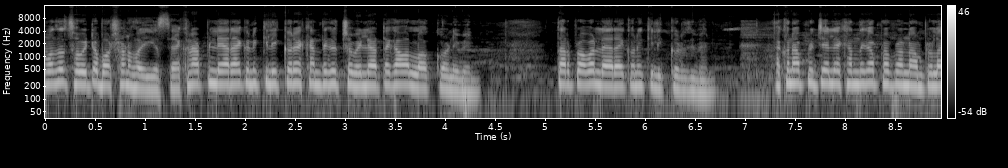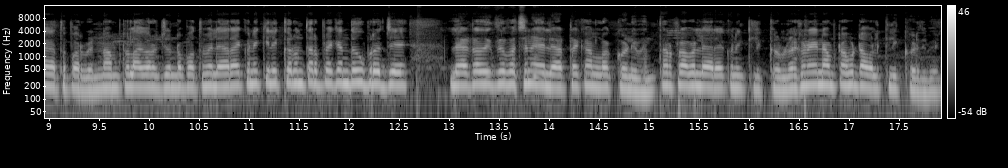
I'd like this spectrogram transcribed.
আমাদের ছবিটা বসানো হয়ে গেছে। এখন আপনি লেয়ার আইকনে ক্লিক করে এখান থেকে ছবি লেয়ারটাকে আবার লক করে নেবেন। তারপর আবার লেয়ার আইকনে ক্লিক করে দিবেন। এখন আপনি চাইলে এখান থেকে আপনি আপনার নামটা লাগাতে পারবেন। নামটা লাগানোর জন্য প্রথমে লেয়ার আইকনে ক্লিক করুন। তারপর এখান থেকে উপরে যে লেয়ারটা দেখতে পাচ্ছেন, এই লেয়ারটাকে আনলক করে নেবেন। তারপর আবার লেয়ার আইকনে ক্লিক করবেন এখন এই নামটা ডাবল ক্লিক করে দিবেন।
